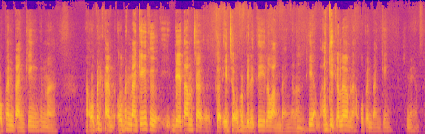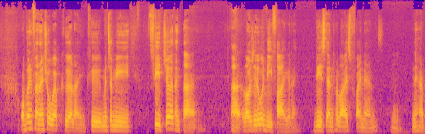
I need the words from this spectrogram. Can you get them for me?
open banking ขึ้นมา open open banking ก็คือ data มันจะเกิด interoperability ระหว่างแบงก์กันแล้ว ที่อังกฤษก็เริ่มแล้ว open banking ใช่ไหมครับ open financial web คืออะไร คือมันจะมีฟีเจอร์ต่างๆอ่าเราจะเรียกว่า DeFi ก็ได้ decentralized finance อืมนะครับ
